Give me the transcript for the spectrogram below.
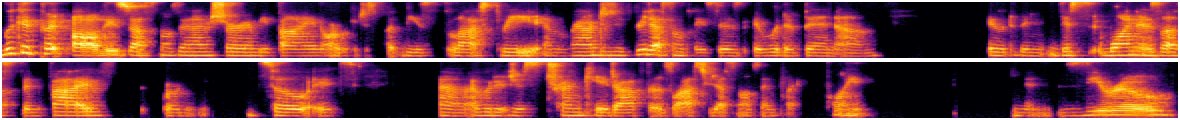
we could put all these decimals in, I'm sure, and be fine, or we could just put these last three and round to three decimal places. It would have been, um, it would have been, this one is less than five, or so it's, uh, I would have just truncated off those last two decimals and point, point and then zero,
